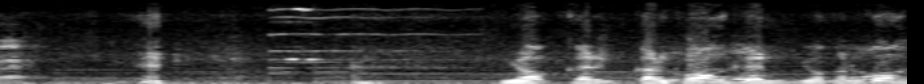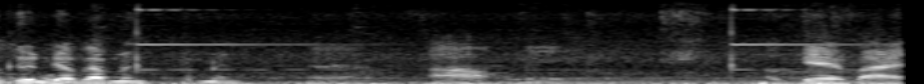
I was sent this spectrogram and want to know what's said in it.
ไป ยกกันกันโค้งขึ้นยกกันโค้งขึ้นเดี๋ยวแป๊บนึงแป๊บนึงเออเอาโอเค บาย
